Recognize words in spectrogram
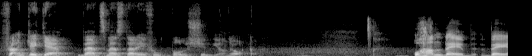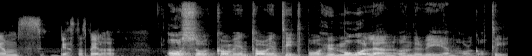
Frankrike, världsmästare i fotboll 2018. Och han blev VMs bästa spelare. Och så vi, tar vi en titt på hur målen under VM har gått till.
